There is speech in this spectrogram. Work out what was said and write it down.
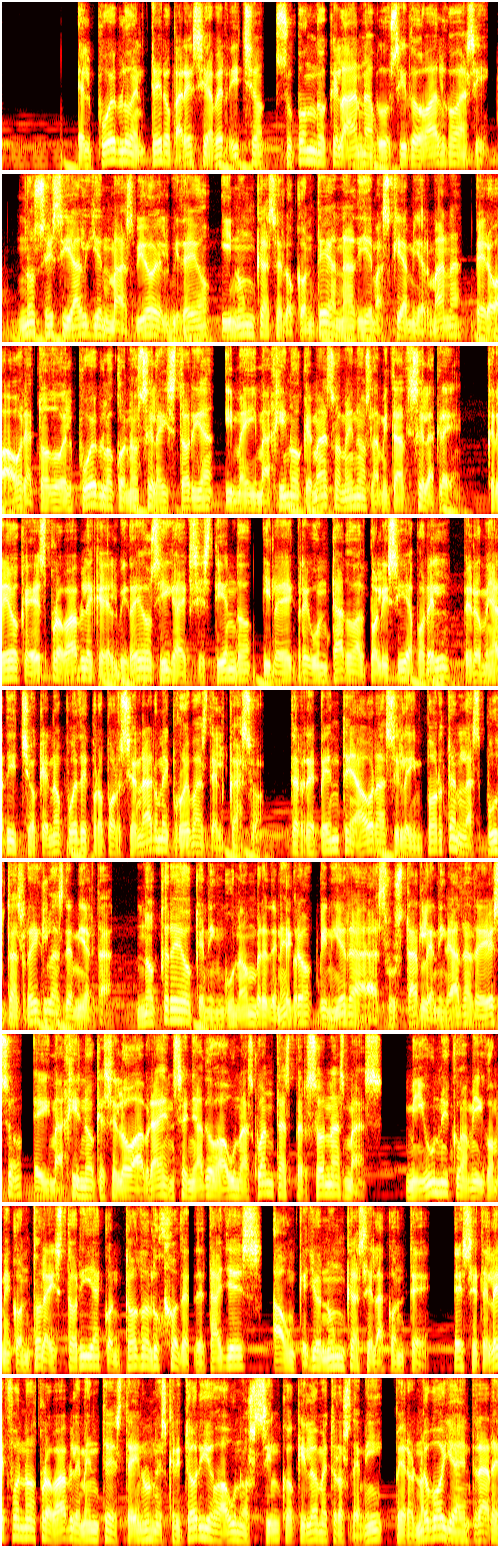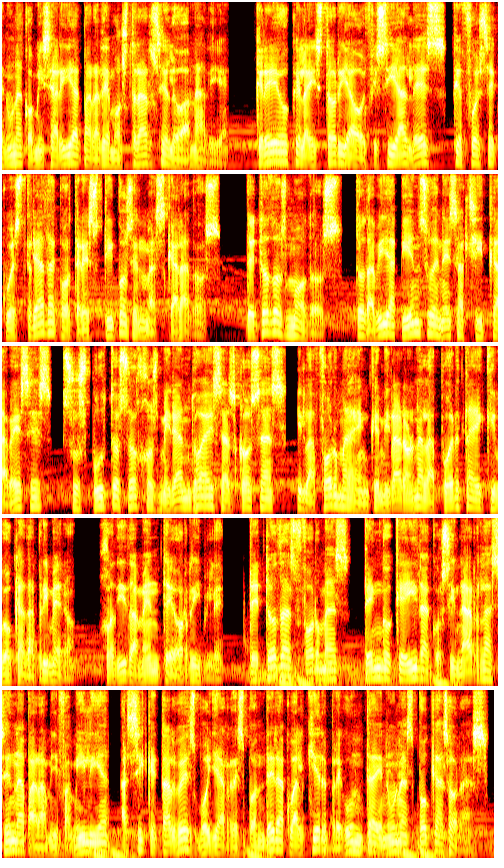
El pueblo entero parece haber dicho, supongo que la han abducido o algo así. No sé si alguien más vio el video, y nunca se lo conté a nadie más que a mi hermana, pero ahora todo el pueblo conoce la historia, y me imagino que más o menos la mitad se la cree. Creo que es probable que el video siga existiendo, y le he preguntado al policía por él, pero me ha dicho que no puede proporcionarme pruebas del caso. De repente ahora sí le importan las putas reglas de mierda. No creo que ningún hombre de negro viniera a asustarle ni nada de eso, e imagino que se lo habrá enseñado a unas cuantas personas más. Mi único amigo me contó la historia con todo lujo de detalles, aunque yo nunca se la conté. Ese teléfono probablemente esté en un escritorio a unos 5 kilómetros de mí, pero no voy a entrar en una comisaría para demostrárselo a nadie. Creo que la historia oficial es que fue secuestrada por tres tipos enmascarados. De todos modos, todavía pienso en esa chica a veces, sus putos ojos mirando a esas cosas, y la forma en que miraron a la puerta equivocada primero. Jodidamente horrible. De todas formas, tengo que ir a cocinar la cena para mi familia, así que tal vez voy a responder a cualquier pregunta en unas pocas horas.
